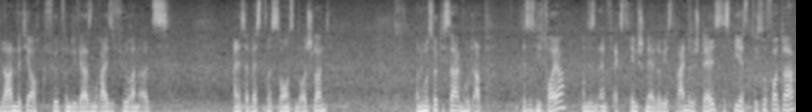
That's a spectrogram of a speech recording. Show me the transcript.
Laden wird hier auch geführt von diversen Reiseführern als eines der besten Restaurants in Deutschland. Und ich muss wirklich sagen, Hut ab. Es ist nicht teuer und sie sind extrem schnell. Du gehst rein, du bestellst, das Bier ist natürlich sofort da.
